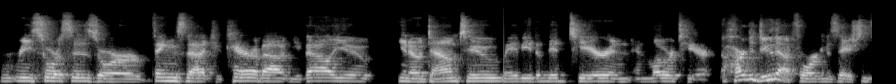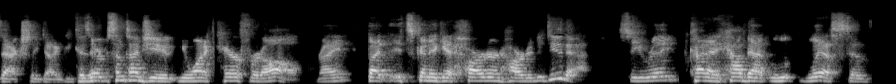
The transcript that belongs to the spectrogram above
resources or things that you care about and you value, you know, down to maybe the mid tier and, and, lower tier. Hard to do that for organizations, actually, Doug, because sometimes you you want to care for it all, right? But it's going to get harder and harder to do that. So you really kind of have that l- list of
